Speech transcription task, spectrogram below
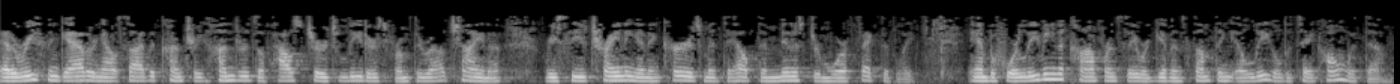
At a recent gathering outside the country, hundreds of house church leaders from throughout China received training and encouragement to help them minister more effectively. And before leaving the conference, they were given something illegal to take home with them.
